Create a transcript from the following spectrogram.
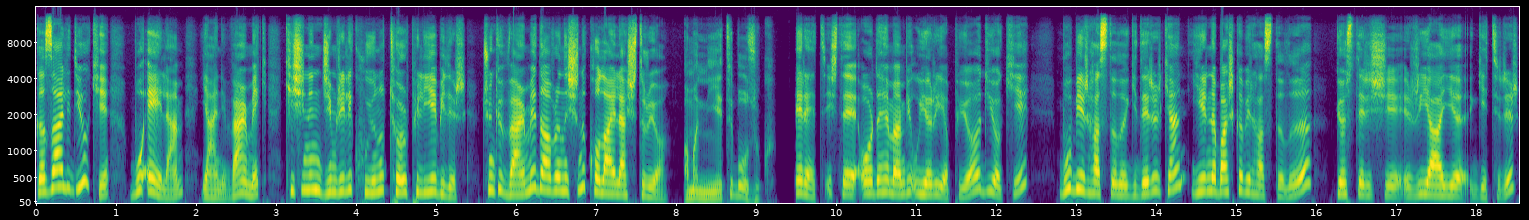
Gazali diyor ki bu eylem yani vermek kişinin cimrilik huyunu törpüleyebilir. Çünkü verme davranışını kolaylaştırıyor. Ama niyeti bozuk. Evet, işte orada hemen bir uyarı yapıyor. Diyor ki, bu bir hastalığı giderirken yerine başka bir hastalığı, gösterişi, riyayı getirir.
